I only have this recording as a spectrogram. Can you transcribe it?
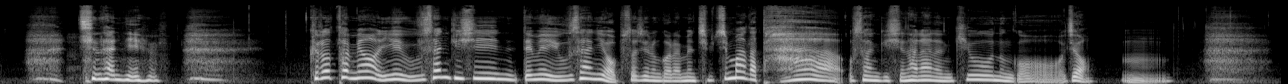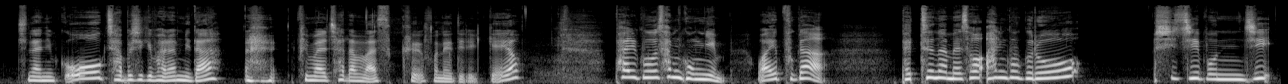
진아님. 그렇다면 이게 우산 귀신 때문에 우산이 없어지는 거라면 집집마다 다 우산 귀신 하나는 키우는 거죠. 음. 진아님 꼭 잡으시기 바랍니다. 비말 차단 마스크 보내드릴게요. 8930님, 와이프가 베트남에서 한국으로 시집 온 지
